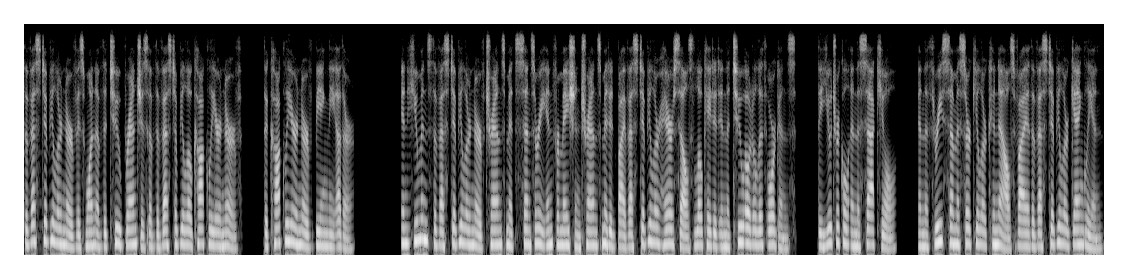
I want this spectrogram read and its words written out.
The vestibular nerve is one of the two branches of the vestibulocochlear nerve, the cochlear nerve being the other. In humans the vestibular nerve transmits sensory information transmitted by vestibular hair cells located in the two otolith organs, the utricle and the saccule, and the three semicircular canals via the vestibular ganglion.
